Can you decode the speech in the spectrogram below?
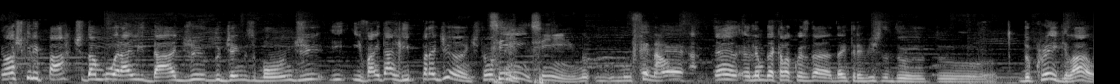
eu acho que ele parte da moralidade do James Bond e, e vai dali pra diante. Então, assim, sim, sim. No, no final. É, até eu lembro daquela coisa da, da entrevista do, do, do Craig lá, o,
